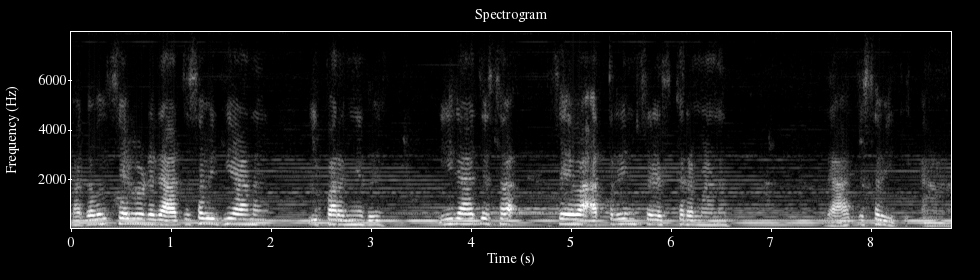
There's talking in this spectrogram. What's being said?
ഭഗവത് സേവയുടെ രാജസവിധിയാണ് ഈ പറഞ്ഞത്. ഈ രാജസ സേവ അത്രയും ശ്രേഷ്ഠകരമാണ് രാജസവിധി. ആ.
